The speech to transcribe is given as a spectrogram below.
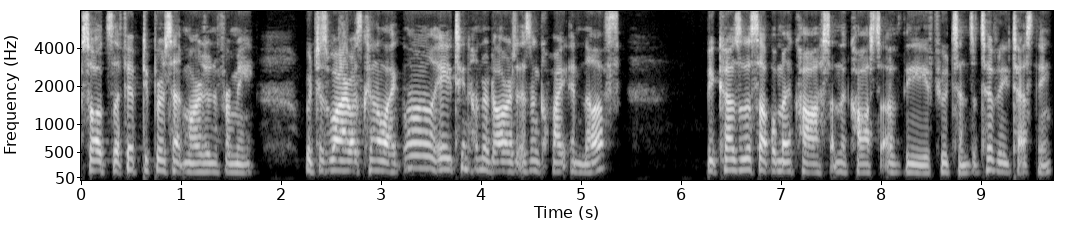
So it's a 50% margin for me, which is why I was kind of like, oh, $1,800 isn't quite enough because of the supplement cost and the cost of the food sensitivity testing.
